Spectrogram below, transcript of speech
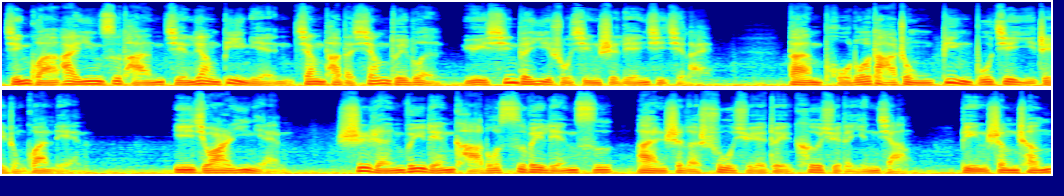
尽管爱因斯坦尽量避免将他的相对论与新的艺术形式联系起来，但普罗大众并不介意这种关联。一九二一年，诗人威廉·卡洛斯·威廉斯暗示了数学对科学的影响。并声称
